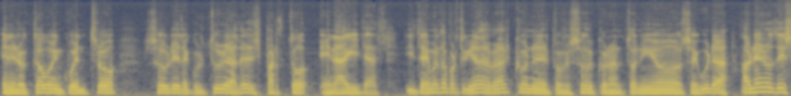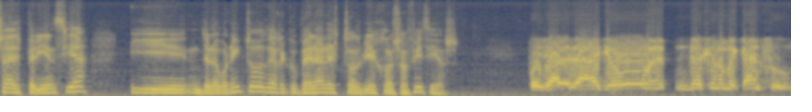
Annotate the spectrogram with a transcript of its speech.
en el octavo encuentro sobre la cultura del esparto en Águilas. Y tenemos la oportunidad de hablar con el profesor, con Antonio Segura. Háblenos de esa experiencia y de lo bonito de recuperar estos viejos oficios. Pues la verdad, yo no es que no me canso,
